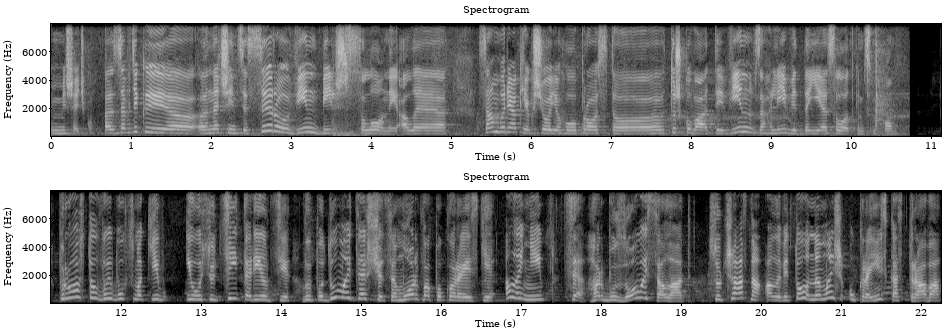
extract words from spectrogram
мішечку. Завдяки е, начинці сиру він більш солоний, але сам буряк, якщо його просто тушкувати, він взагалі віддає солодким смаком. Просто вибух смаків. І ось у цій тарілці ви подумаєте, що це морква по-корейськи, але ні, це гарбузовий салат Сучасна, але від того не менш українська страва.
